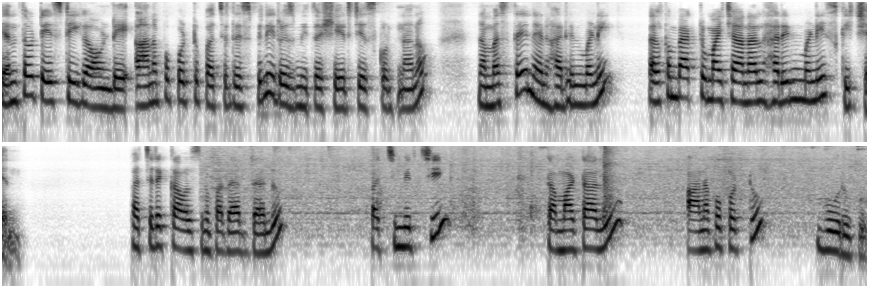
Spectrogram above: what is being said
ఎంతో టేస్టీగా ఉండే ఆనప పొట్టు పచ్చడి రెసిపీని ఈరోజు మీతో షేర్ చేసుకుంటున్నాను. నమస్తే నేను Harinmani welcome back to my channel Harinmani's kitchen. పచ్చడికి కావాల్సిన పదార్థాలు పచ్చిమిర్చి టమాటాలు ఆనప పొట్టు బూరుగు.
